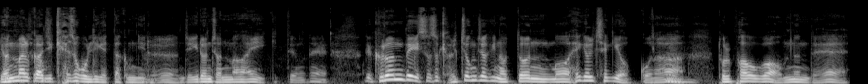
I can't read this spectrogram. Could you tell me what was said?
연말까지 계속 올리겠다 금리를 음. 이제 이런 전망하에 있기 때문에 그런 데 있어서 결정적인 어떤 뭐 해결책이 없거나 음. 돌파구가 없는데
